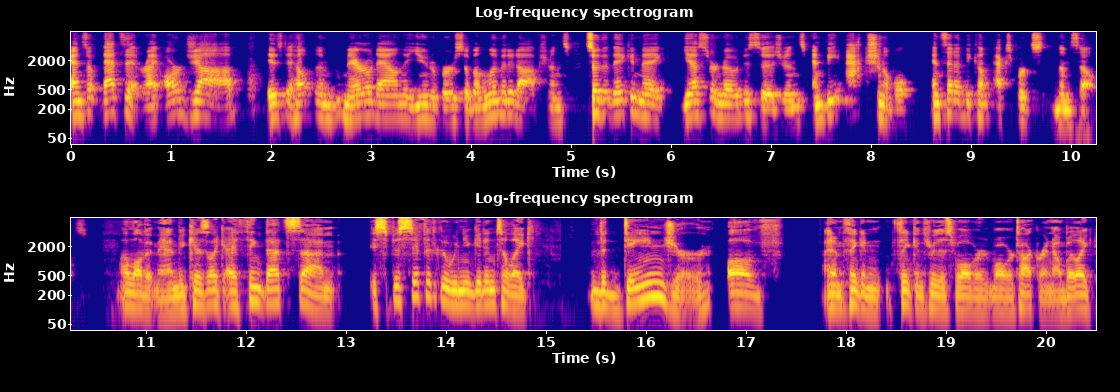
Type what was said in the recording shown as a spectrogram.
And so that's it, right? Our job is to help them narrow down the universe of unlimited options so that they can make yes or no decisions and be actionable instead of become experts themselves. I love it, man, because like I think that's um specifically when you get into like the danger of and I'm thinking thinking through this while we're while we're talking right now, but like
